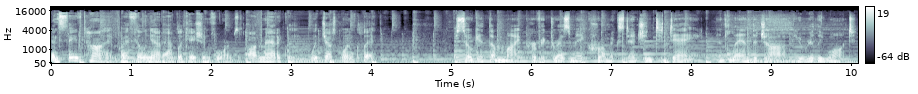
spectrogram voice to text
and save time by filling out application forms automatically with just one click. So get the My Perfect Resume Chrome extension today and land the job you really want.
